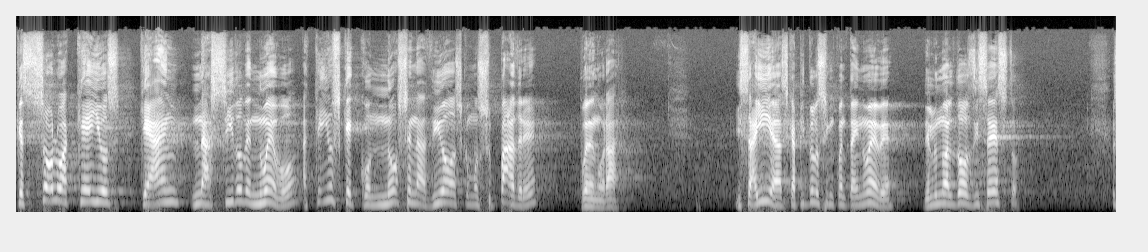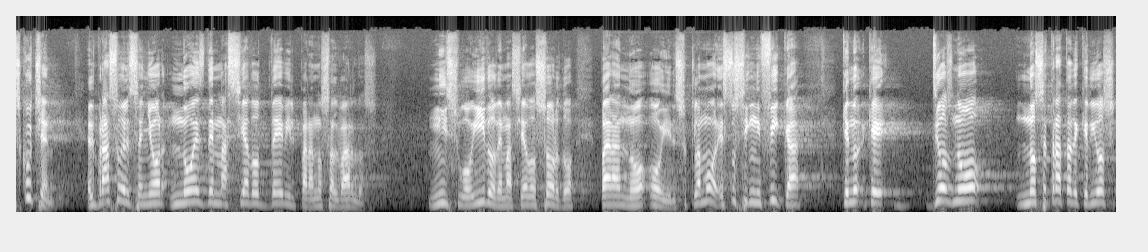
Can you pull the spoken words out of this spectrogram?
que solo aquellos que han nacido de nuevo, aquellos que conocen a Dios como su Padre, pueden orar. Isaías capítulo 59, del 1 al 2, dice esto. Escuchen, el brazo del Señor no es demasiado débil para no salvarlos, ni su oído demasiado sordo para no oír su clamor. Esto significa que, Dios no no se trata de que Dios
